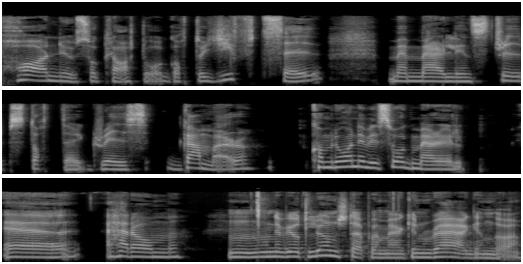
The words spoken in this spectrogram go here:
har nu såklart då gått och gift sig med Marilyn Streeps dotter Grace Gummer. Kommer du ihåg när vi såg Meryl eh, härom? Mm, när vi åt lunch där på American Rag en dag. Äh,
